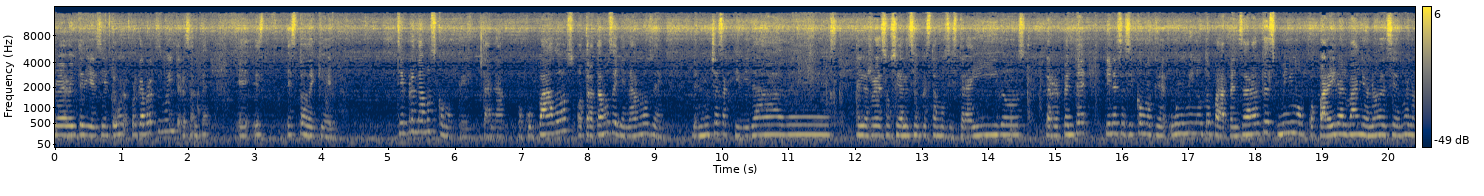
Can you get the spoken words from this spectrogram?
229-2010-101, porque aparte es muy interesante eh, es, esto de que siempre andamos como que tan ocupados o tratamos de llenarnos de, de muchas actividades, en las redes sociales siempre estamos distraídos, de repente tienes así como que un minuto para pensar antes, mínimo para ir al baño, ¿no? Decías, bueno,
